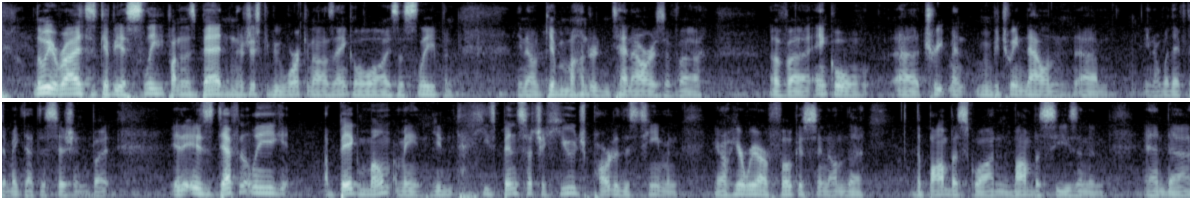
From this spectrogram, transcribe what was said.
Luis Arraez is going to be asleep on his bed, and they're just going to be working on his ankle while he's asleep, and you know, give him 110 hours of uh, of uh, ankle uh, treatment in between now and um, you know when they have to make that decision. But it is definitely a big moment. I mean, you, he's been such a huge part of this team, and you know, here we are focusing on the the Bomba squad and Bomba season, and and uh,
